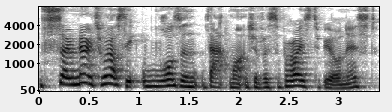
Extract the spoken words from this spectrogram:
So no, to us it wasn't that much of a surprise, to be honest.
